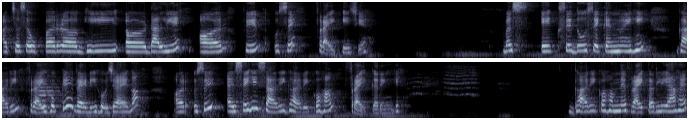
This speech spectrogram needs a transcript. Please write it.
अच्छे से ऊपर घी डालिए और फिर उसे फ्राई कीजिए। बस एक से दो सेकंड में ही घारी फ्राई होके रेडी हो जाएगा और उसे ऐसे ही सारी घारी को हम फ्राई करेंगे। घारी को हमने फ्राई कर लिया है।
